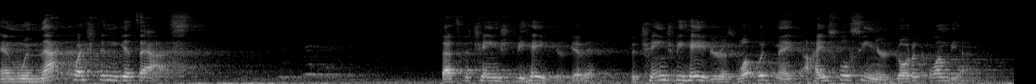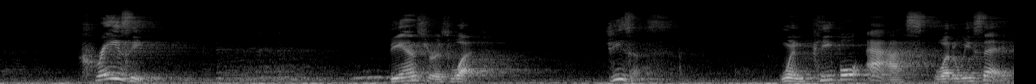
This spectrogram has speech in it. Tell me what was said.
and when that question gets asked, that's the changed behavior. Get it? The changed behavior is what would make a high school senior go to Colombia crazy? The answer is what? Jesus. When people ask, what do we say?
